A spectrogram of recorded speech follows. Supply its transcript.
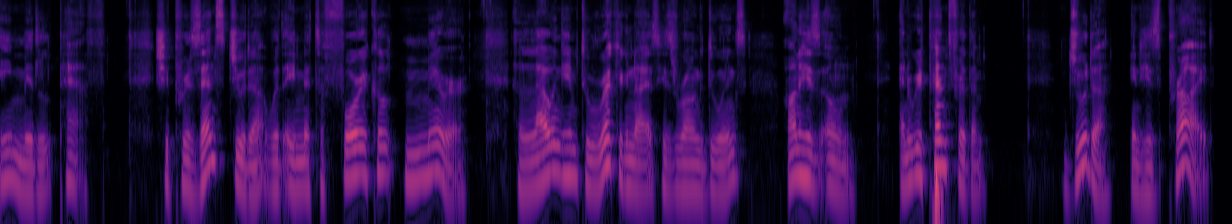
a middle path. She presents Judah with a metaphorical mirror, allowing him to recognize his wrongdoings on his own and repent for them. Judah, in his pride,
